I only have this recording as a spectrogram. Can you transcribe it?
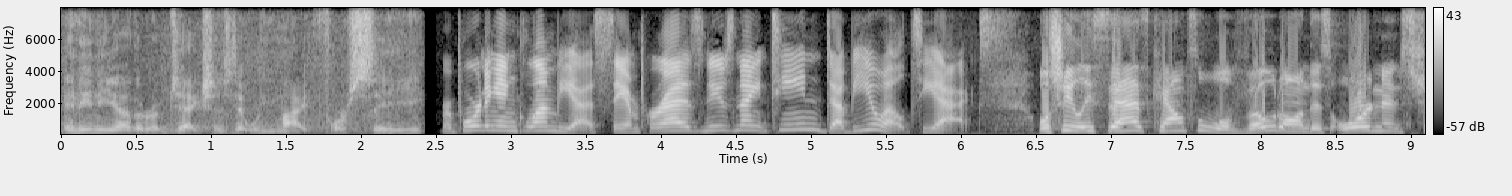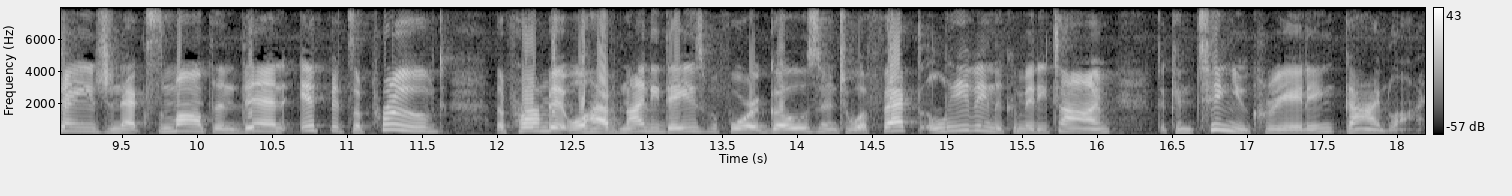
and any other objections that we might foresee. Reporting in Columbia, Sam Perez, News 19, WLTX. Well, Shealy says council will vote on this ordinance change next month, and then if it's approved, the permit will have 90 days before it goes into effect, leaving the committee time to continue creating guidelines.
